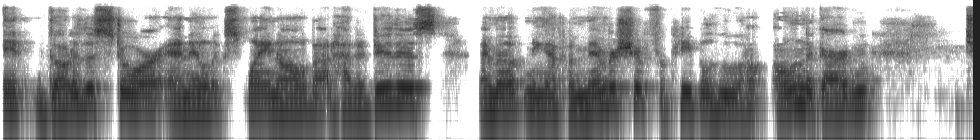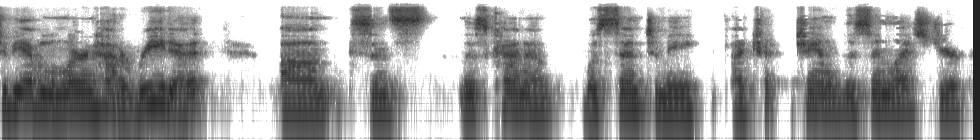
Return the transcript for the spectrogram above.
It go to the store and it'll explain all about how to do this. I'm opening up a membership for people who own the garden to be able to learn how to read it. Um, since this kind of was sent to me, I ch- channeled this in last year.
